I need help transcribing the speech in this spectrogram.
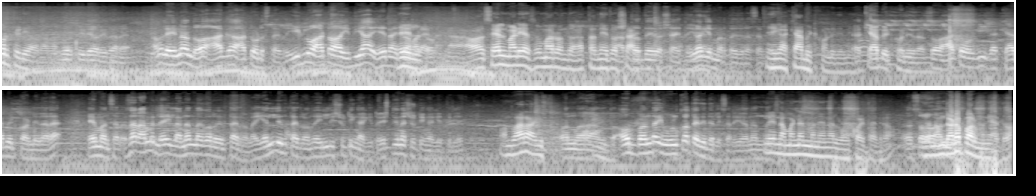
ಗುರ್ತಿಡಿ ಅವರು ಅವಾಗ. ಗುರ್ತಿಡಿಯವ್ರು ಇದ್ದಾರೆ ಆಮೇಲೆ ಇನ್ನೊಂದು ಆಗ ಆಟೋ ಓಡಿಸ್ತಾ ಇದ್ರು. ಈಗಲೂ ಆಟೋ ಇದೆಯಾ ಏನಾಯ್ತು ಇಲ್ಲ ಸೇಲ್ ಮಾಡಿ ಸುಮಾರು ಒಂದು ಹತ್ತು ಹದಿನೈದು ವರ್ಷ ಆಯ್ತು. ಹದಿನೈದು ವರ್ಷ ಆಯ್ತು. ಇವಾಗ ಏನ್ ಮಾಡ್ತಾ ಇದ್ದೀರಾ ಸರ್? ಈಗ ಕ್ಯಾಬ್ ಇಟ್ಕೊಂಡಿದ್ದೀನಿ. ಕ್ಯಾಬ್ ಇಟ್ಕೊಂಡಿದ್ರ ಸೊ ಆಟೋ ಹೋಗಿ ಈಗ ಕ್ಯಾಬ್ ಇಟ್ಕೊಂಡಿದ್ದಾರೆ. ಹೇಮಂತ್ ಸರ್ ಸರ್ ಆಮೇಲೆ ಇಲ್ಲಿ ಅನಂತ್ ನಗರ್ ಇರ್ತಾ ಇದ್ರಲ್ಲ ಎಲ್ಲಿ ಇರ್ತಾ ಇದ್ರು? ಅಂದ್ರೆ ಇಲ್ಲಿ ಶೂಟಿಂಗ್ ಆಗಿತ್ತು. ಎಷ್ಟು ದಿನ ಶೂಟಿಂಗ್ ಆಗಿತ್ತು ಇಲ್ಲಿ? ಒಂದು ವಾರ ಆಗಿತ್ತು. ಒಂದ್ ವಾರ ಆಗಿತ್ತು. ಅವ್ರು ಬಂದಾಗ ಈಗ ಉಳ್ಕೋತಾ ಇದ್ದಿದ್ದಲ್ಲಿ ಸರ್ ಈ ಅನಂತ್ ಇಲ್ಲಿ ನಮ್ಮ ಅಣ್ಣನ ಮನೆಯಲ್ಲಿ ಉಳ್ಕೊಳ್ತಾ ಇದ್ರು. ಸೊ ನಮ್ಮ ದೊಡ್ಡಪ್ಪ ಅವ್ರ ಮನೆ ಅದು.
